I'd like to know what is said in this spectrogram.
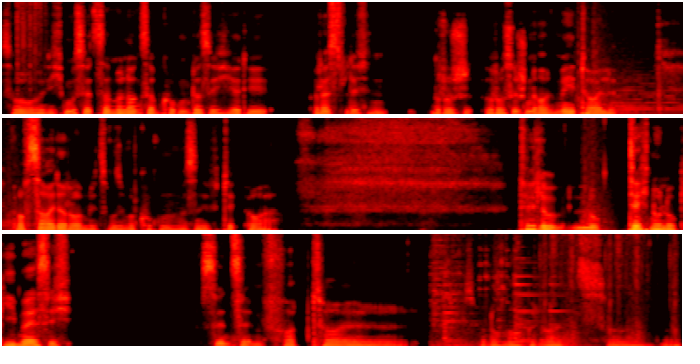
So, ich muss jetzt dann mal langsam gucken, dass ich hier die restlichen Russ russischen Armeeteile auf Seite räumen. Jetzt muss ich mal gucken, was die Te oh. Technologiemäßig sind sie im Vorteil. Was wir noch machen? Eins, zwei, drei.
